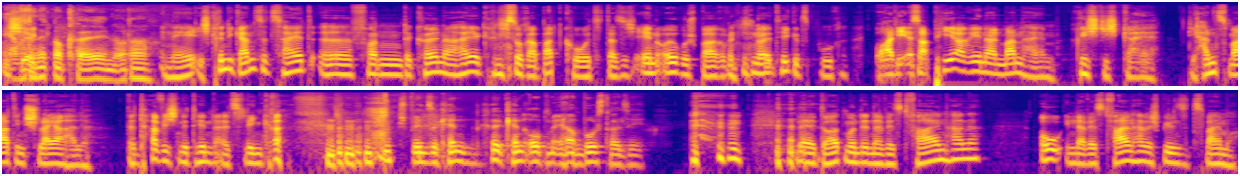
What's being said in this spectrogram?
Ja, Ich, aber doch äh, nicht nur Köln, oder? nee, ich kriege die ganze Zeit äh, von der Kölner Haie kriege ich so Rabattcode, dass ich 1 Euro spare, wenn ich neue Tickets buche. Boah, die SAP Arena in Mannheim. Richtig geil. Die Hans-Martin-Schleierhalle. Da darf ich nicht hin als Linker. Spielen sie kennen, kennen Open Air am Boostalsee. nee, Dortmund in der Westfalenhalle. Oh, in der Westfalenhalle spielen sie zweimal.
